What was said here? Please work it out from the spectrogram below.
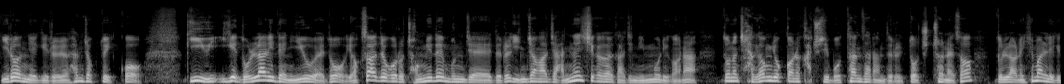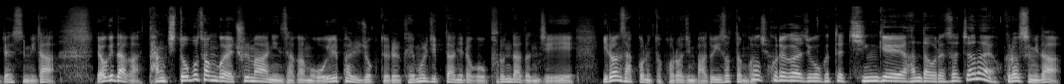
이런 얘기를 한 적도 있고 이, 이게 논란이 된 이후에도 역사적으로 정리된 문제들을 인정하지 않는 시각을 가진 인물이거나 또는 자격 요건을 갖추지 못한 사람들을 또 추천해서 논란에 휘말리기도 했습니다. 여기다가 당 지도부 선거에 출마한 인사가 뭐 5.18 유족들을 괴물 집단이라고 부른다든지 이런 사건이 또 벌어진 바도 있었던 뭐 거죠. 그래가지고 그때 징계한다고 그랬었잖아요. 그렇습니다.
